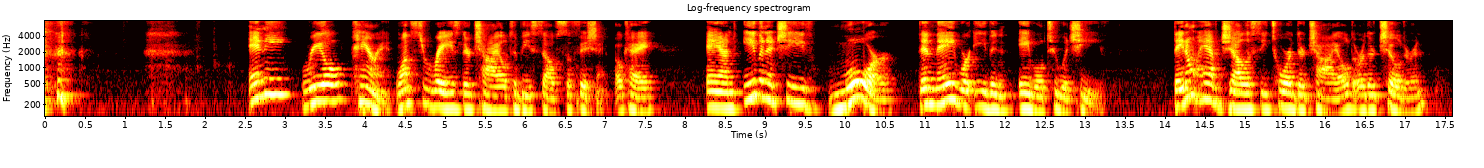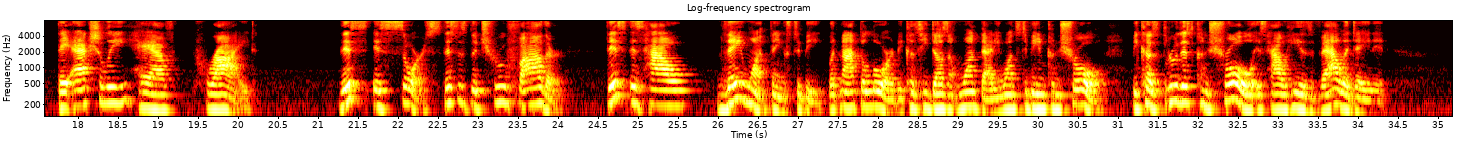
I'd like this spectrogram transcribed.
any real parent wants to raise their child to be self sufficient, okay? And even achieve more than they were even able to achieve. They don't have jealousy toward their child or their children, they actually have pride. This is source. This is the true Father. This is how they want things to be, but not the Lord because He doesn't want that. He wants to be in control because through this control is how he is validated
